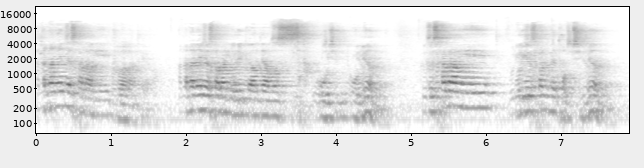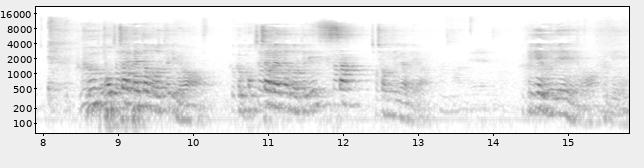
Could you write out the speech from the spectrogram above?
하나님의 사랑이 그와 같아요. 하나님의 사랑이 우리 가운데 한번 싹 오시, 오면 그 사랑이 우리의 삶에 덮치면 그 복잡했던 것들이요. 그 복잡했던 것들이 싹 정리가 돼요. 그게 은혜예요. 그게.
